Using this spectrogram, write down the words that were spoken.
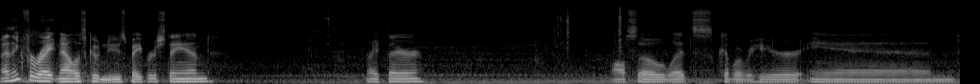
I think for right now, let's go newspaper stand. Right there. Also, let's come over here and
